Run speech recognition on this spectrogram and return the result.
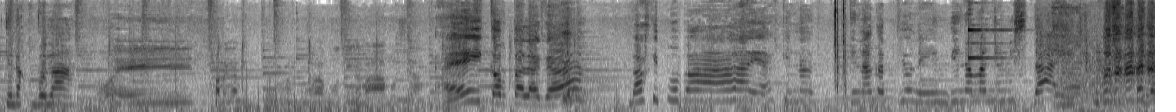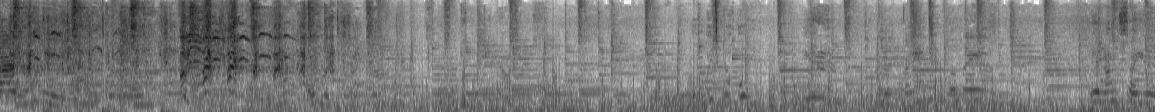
Tinakbo na. Oo eh, talagang kuha. Buti nga maamo siya. Ay, ikaw talaga? Bakit mo ba ay, kina, kinagat yun eh? Hindi naman yung isda eh. Taga yun eh. Ay. Oh, ito oh. Yan. Kainin mo na yan. Yan ang sayo.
